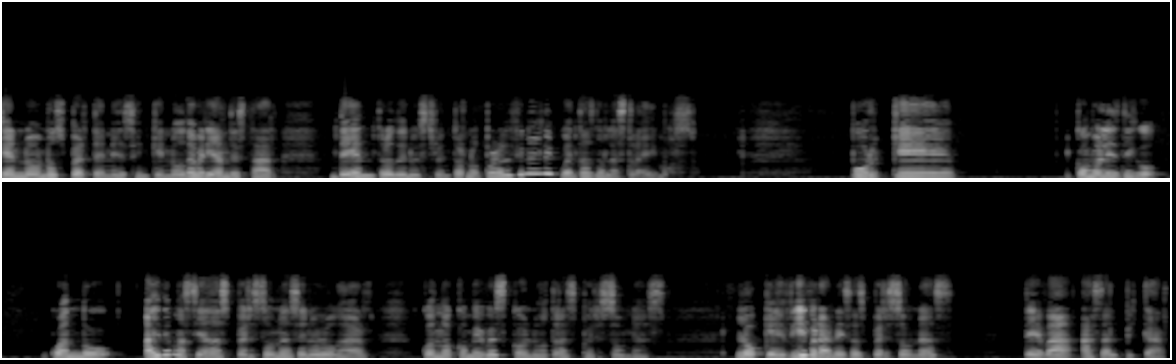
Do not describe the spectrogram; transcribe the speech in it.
que no nos pertenecen, que no deberían de estar dentro de nuestro entorno, pero al final de cuentas nos las traemos. Porque, como les digo, cuando hay demasiadas personas en un lugar, cuando convives con otras personas, lo que vibran esas personas te va a salpicar.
